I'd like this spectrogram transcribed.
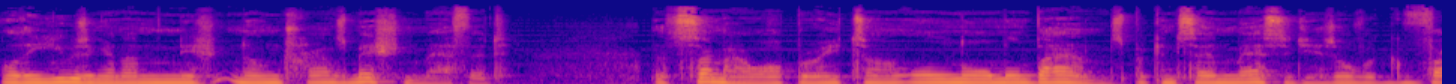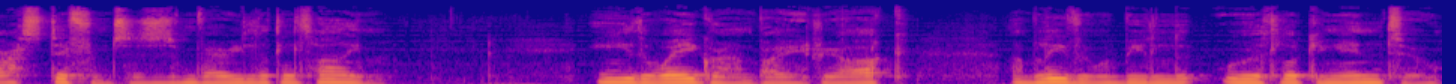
or they're using an unknown transmission method that somehow operates on all normal bands but can send messages over vast differences in very little time. Either way, Grand Patriarch, I believe it would be worth looking into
